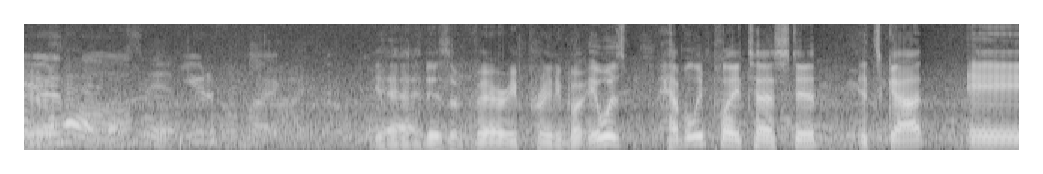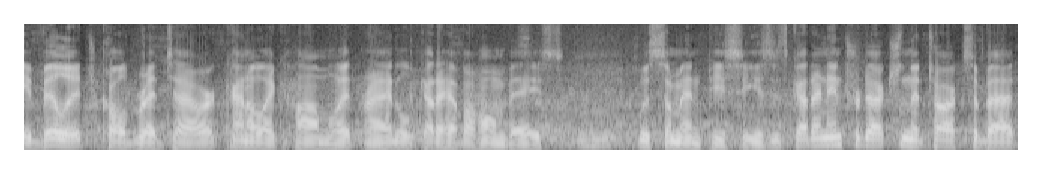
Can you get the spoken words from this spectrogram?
here. Beautiful book. Yeah, it is a very pretty book. It was heavily play tested. It's got a village called Red Tower, kind of like Hamlet, right? It's got to have a home base mm-hmm. with some NPCs. It's got an introduction that talks about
